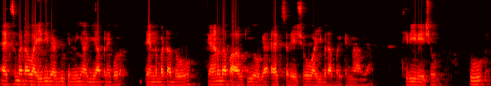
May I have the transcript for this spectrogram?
X ਬਟਾ y ਦੀ ਵੈਲਿਊ ਕਿੰਨੀ ਆ ਗਈ ਆਪਣੇ ਕੋਲ? 3 ਬਟਾ 2 ਕਹਿਣ ਦਾ ਭਾਵ ਕੀ ਹੋ ਗਿਆ? X ਰੇਸ਼ੋ y ਬਰਾਬਰ ਕਿੰਨਾ ਆ ਗਿਆ? 3 ਰੇਸ਼ੋ 2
